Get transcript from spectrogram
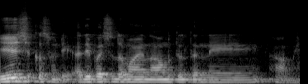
യേശു ക്രിസ്തുവിന്റെ അതിപരിശുദ്ധമായ നാമത്തിൽ തന്നെ. ആമേ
